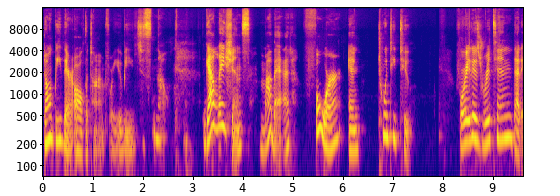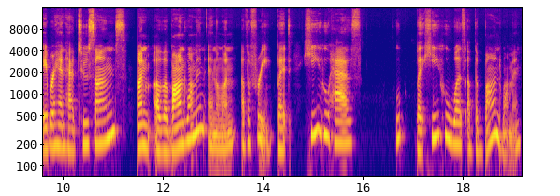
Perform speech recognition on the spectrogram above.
don't be there all the time for you. Be just no. Galatians, my bad, 4 and 22. For it is written that Abraham had two sons one of a bondwoman and the one of a free. But he who has but he who was of the bondwoman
